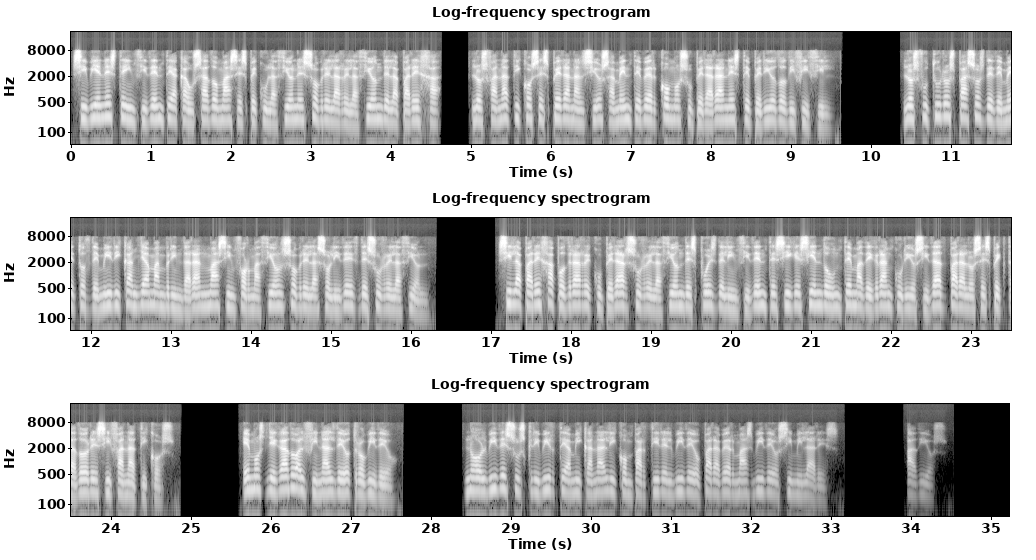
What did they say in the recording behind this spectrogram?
Si bien este incidente ha causado más especulaciones sobre la relación de la pareja, los fanáticos esperan ansiosamente ver cómo superarán este periodo difícil. Los futuros pasos de Demetov de Mirikan Yaman brindarán más información sobre la solidez de su relación. Si la pareja podrá recuperar su relación después del incidente sigue siendo un tema de gran curiosidad para los espectadores y fanáticos. Hemos llegado al final de otro vídeo. No olvides suscribirte a mi canal y compartir el vídeo para ver más vídeos similares. Adiós.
